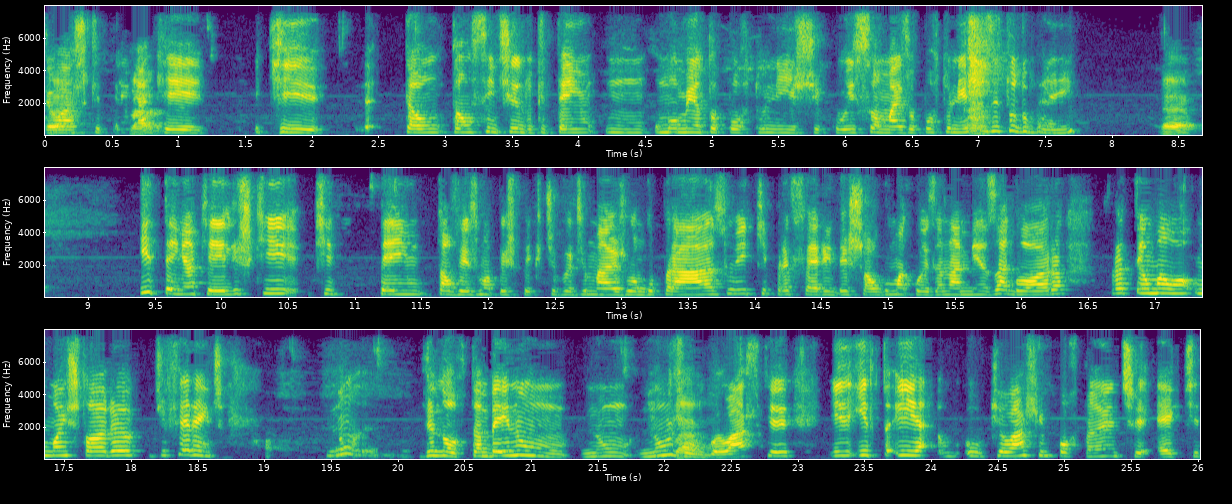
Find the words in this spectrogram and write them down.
Eu acho que tem claro. que estão sentindo que tem um, um, momento oportunístico e são mais oportunistas e tudo bem. É. E tem aqueles que, que têm talvez uma perspectiva de mais longo prazo e que preferem deixar alguma coisa na mesa agora para ter uma, uma história diferente. Não, de novo, também não, não, não claro. julgo. Eu acho que. E, e, e, o que eu acho importante é que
